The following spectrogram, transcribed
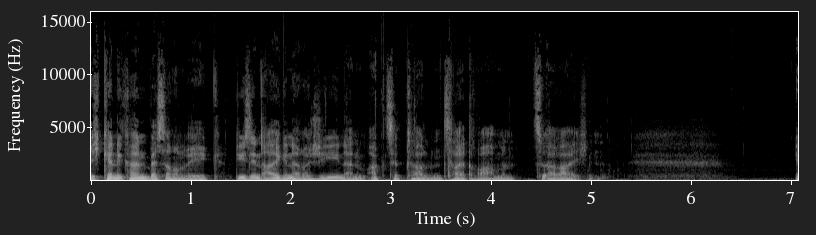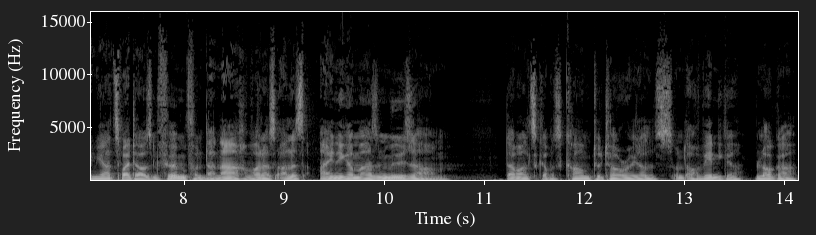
Ich kenne keinen besseren Weg, dies in eigener Regie in einem akzeptablen Zeitrahmen zu erreichen. Im Jahr 2005 und danach war das alles einigermaßen mühsam. Damals gab es kaum Tutorials und auch wenige Blogger,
